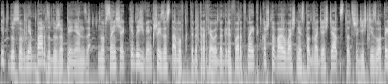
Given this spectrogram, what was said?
i to dosłownie bardzo dużo pieniędzy. No w sensie kiedyś większość zestawów, które trafiały do gry Fortnite kosztowały właśnie 120-130 zł,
